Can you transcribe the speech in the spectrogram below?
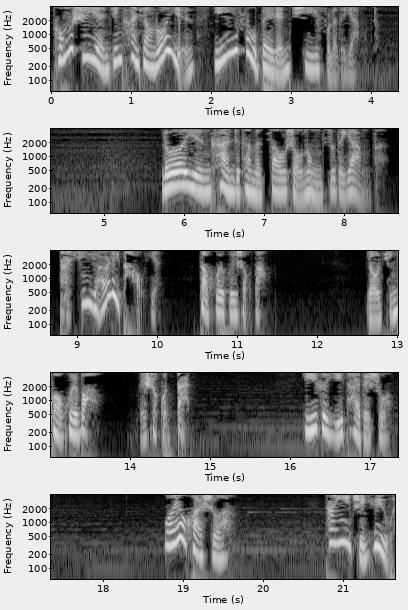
同时眼睛看向罗隐，一副被人欺负了的样子。罗隐看着他们搔首弄姿的样子，打心眼里讨厌。他挥挥手道：“有情况汇报，没事滚蛋。”一个姨太太说：“我有话说。”他一指玉伟：“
